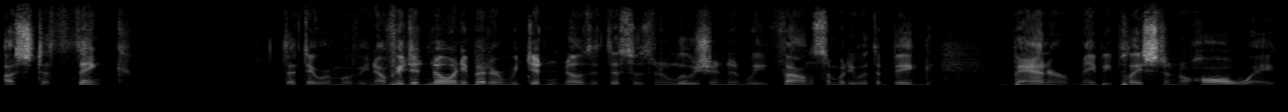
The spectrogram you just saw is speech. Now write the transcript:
us to think that they were moving. Now, if we didn't know any better and we didn't know that this is an illusion and we found somebody with a big banner maybe placed in a hallway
